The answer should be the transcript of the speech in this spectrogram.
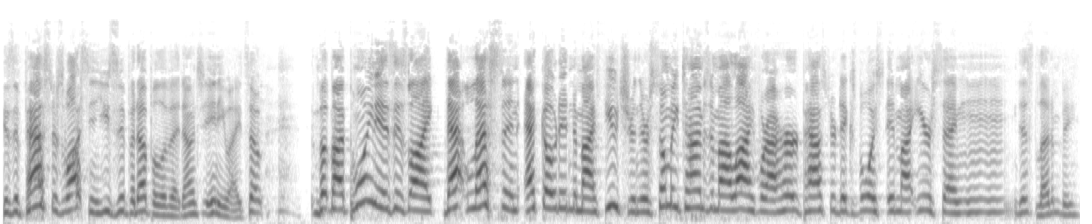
Because if pastor's watching, you zip it up a little bit, don't you? Anyway, so but my point is, is like that lesson echoed into my future. And there's so many times in my life where I heard Pastor Dick's voice in my ear saying, just let him be.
